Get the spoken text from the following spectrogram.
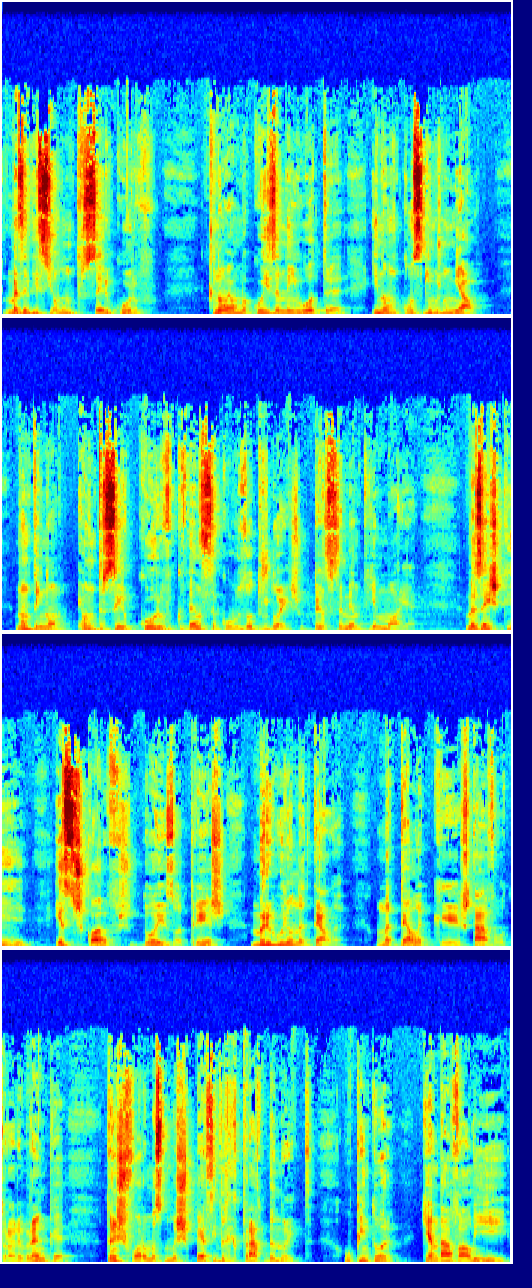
mas adiciona um terceiro corvo, que não é uma coisa nem outra e não conseguimos nomeá-lo. Não tem nome. É um terceiro corvo que dança com os outros dois, o pensamento e a memória. Mas eis que esses corvos, dois ou três, mergulham na tela. Uma tela que estava outrora branca transforma-se numa espécie de retrato da noite. O pintor que andava ali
